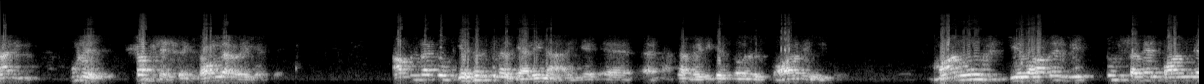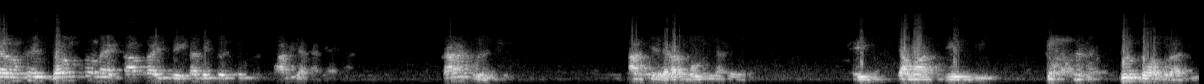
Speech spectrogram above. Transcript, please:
নারী পুলিশ সব শেষ হয়ে গঙ্গা হয়ে গেছে। আপনারা কেউ গেছেন কিনা জানি না যে ঢাকা মেডিকেল কলেজের ভবানী হয়েছে। মানুষ যেভাবে মৃত্যুর সাথে পাঞ্জা রোগের যন্ত্রণায় কাতরাইছে, এটা দেখতে কিন্তু স্বামী দেখা যায় না। কারা করেছে? আজকে যারা বলছে, সেই জামাত, বিএনপি যুদ্ধ অপরাধী।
